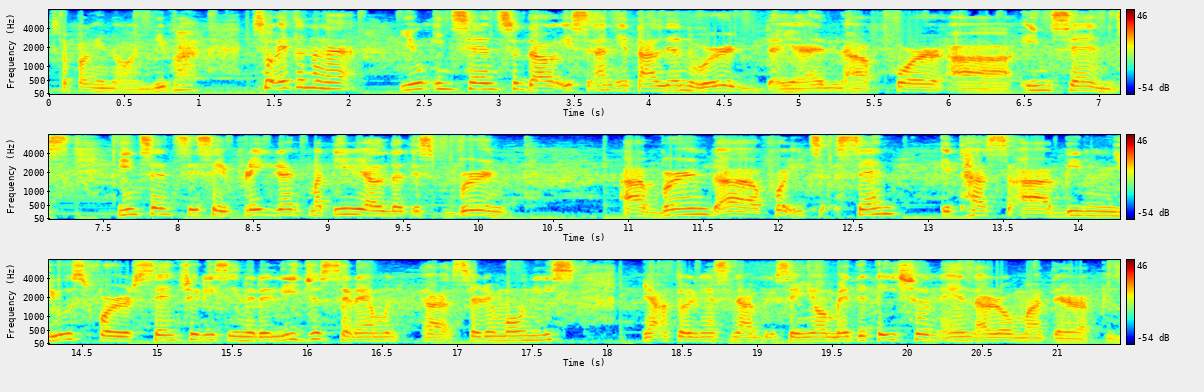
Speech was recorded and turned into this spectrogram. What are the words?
sa Panginoon, di ba? So ito na nga, yung incenso daw is an Italian word, ayan, uh, for uh, incense. Incense is a fragrant material that is burnt uh, burned uh, for its scent. It has uh, been used for centuries in religious ceremon- uh, ceremonies. Yan katulad nga sinabi ko sa inyo, meditation and aromatherapy.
